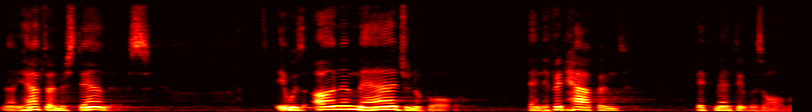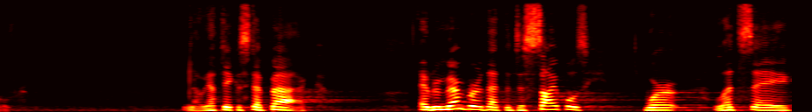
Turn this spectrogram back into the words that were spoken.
Now, you have to understand this. It was unimaginable. And if it happened, it meant it was all over. Now, we have to take a step back and remember that the disciples were, let's say,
